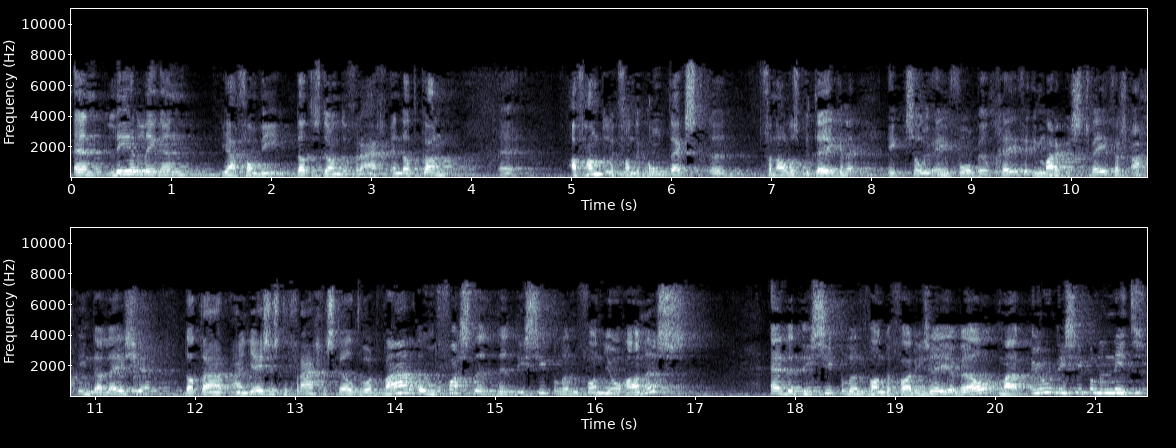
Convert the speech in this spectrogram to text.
En leerlingen, ja, van wie? Dat is dan de vraag. En dat kan afhankelijk van de context uh, van alles betekenen. Ik zal u één voorbeeld geven. In Marcus 2, vers 18, daar lees je dat daar aan Jezus de vraag gesteld wordt: waarom vasten de discipelen van Johannes en de discipelen van de Fariseeën wel, maar uw discipelen niet?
